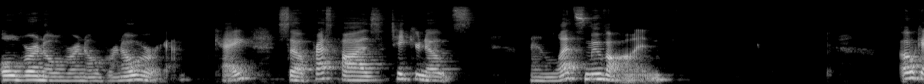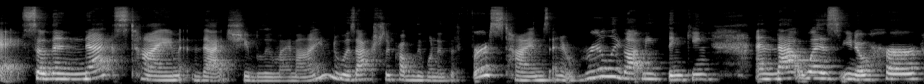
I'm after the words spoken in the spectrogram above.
over and over and over and over again. Okay. So press pause, take your notes, and let's move on. Okay, so the next time that she blew my mind was actually probably one of the first times, and it really got me thinking. And that was, you know, her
